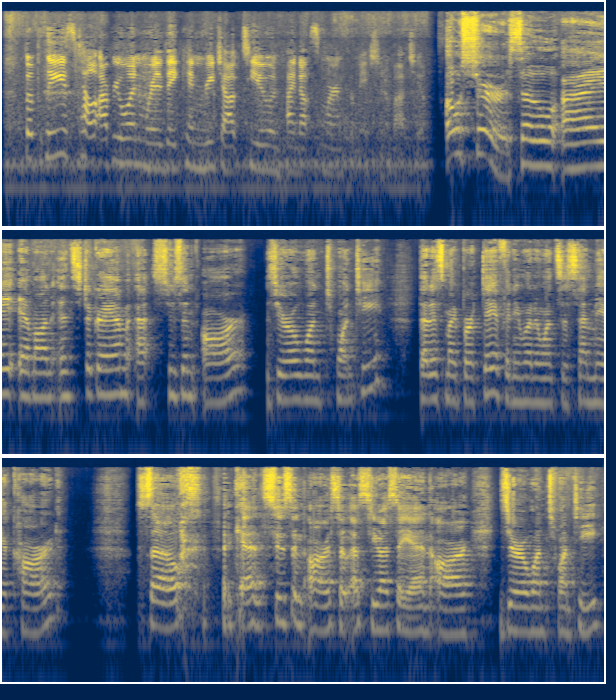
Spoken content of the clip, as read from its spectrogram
Uh, but please tell everyone where they can reach out to you and find out some more information about you. Oh, sure. So I am on Instagram at Susan R 0120. That is my birthday if anyone wants to send me a card. So again, Susan R. So S U S A N R 0120.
